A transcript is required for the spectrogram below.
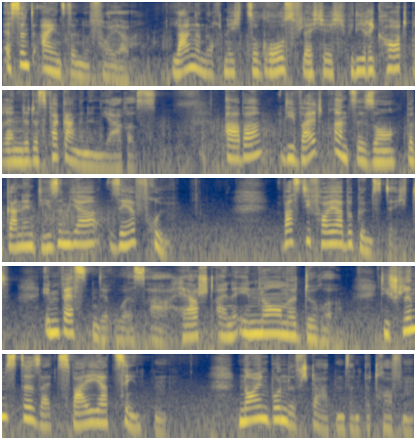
Es sind einzelne Feuer, lange noch nicht so großflächig wie die Rekordbrände des vergangenen Jahres. Aber die Waldbrandsaison begann in diesem Jahr sehr früh. Was die Feuer begünstigt. Im Westen der USA herrscht eine enorme Dürre, die schlimmste seit zwei Jahrzehnten. Neun Bundesstaaten sind betroffen,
